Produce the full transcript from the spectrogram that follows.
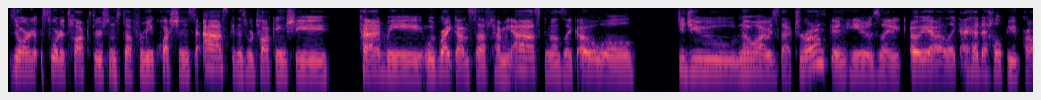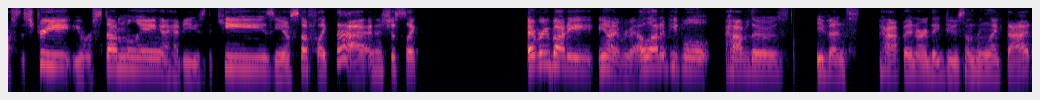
sort of talked through some stuff for me, questions to ask. And as we're talking, she had me would write down stuff, to have me ask, and I was like, oh well, did you know I was that drunk? And he was like, oh yeah, like I had to help you cross the street, you were stumbling, I had to use the keys, you know, stuff like that. And it's just like everybody, you know, everybody, a lot of people have those events happen or they do something like that.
